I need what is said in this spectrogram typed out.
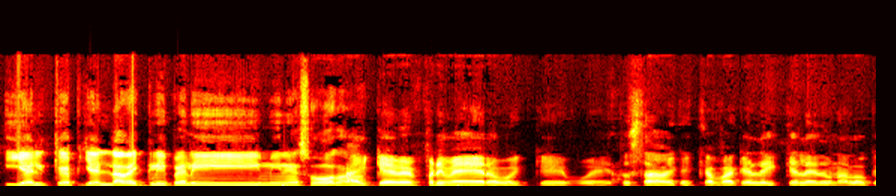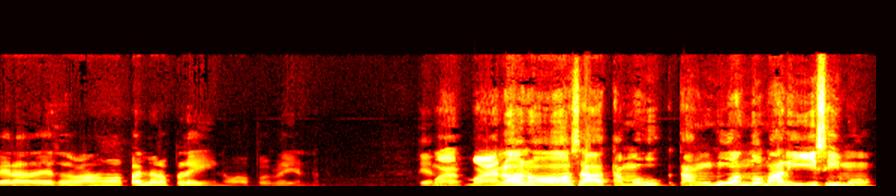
y el que pierda de Clipper y Minnesota. Hay que ver primero porque, pues, tú sabes que es capaz que el que le dé una loquera de eso. Vamos a perder los play no vamos a perder. No. Bueno, no, o sea, estamos, están jugando malísimo.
